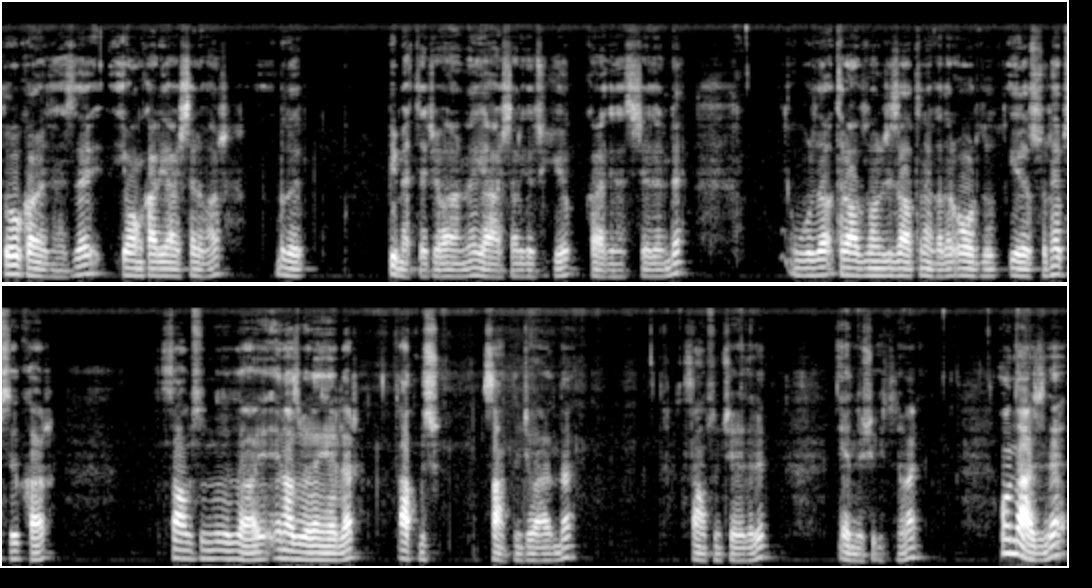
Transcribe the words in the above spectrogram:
Doğu Karadeniz'de yoğun kar yağışları var. Bu da 1 metre civarında yağışlar gözüküyor Karadeniz çevrelerinde. Burada Trabzon, Rize altına kadar Ordu, Giresun hepsi kar. Samsun'da da en az veren yerler 60 santim civarında. Samsun çevreleri en düşük ihtimal. Onun haricinde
